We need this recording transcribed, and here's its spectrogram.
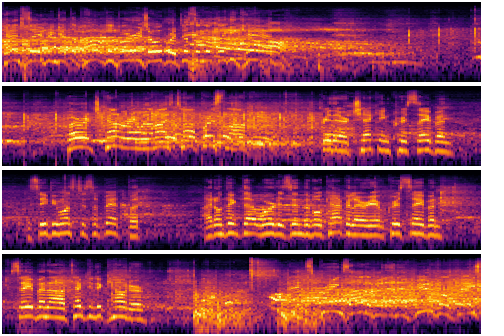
Can Sabin get the powerful Burridge over? It doesn't look like he can. Burridge countering with a nice top wrist lock. There checking Chris Sabin to see if he wants to submit, but I don't think that word is in the vocabulary of Chris Sabin. Sabin now attempting to counter. And springs out of it and a beautiful base,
